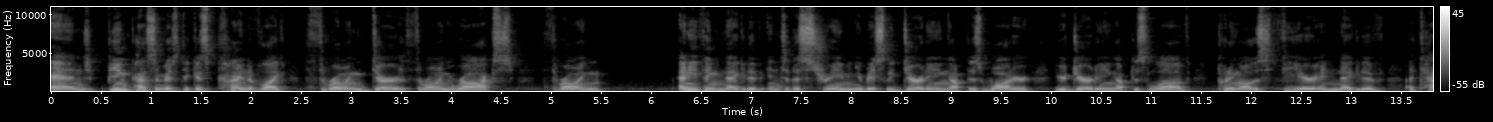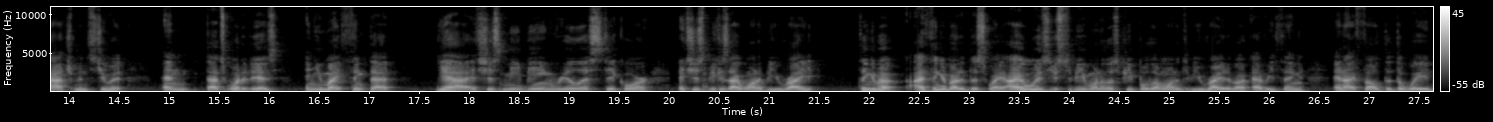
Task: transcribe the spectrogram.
And being pessimistic is kind of like throwing dirt, throwing rocks, throwing anything negative into the stream. And you're basically dirtying up this water, you're dirtying up this love, putting all this fear and negative attachments to it. And that's what it is. And you might think that yeah, it's just me being realistic or it's just because I want to be right. Think about I think about it this way. I always used to be one of those people that wanted to be right about everything and I felt that the way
